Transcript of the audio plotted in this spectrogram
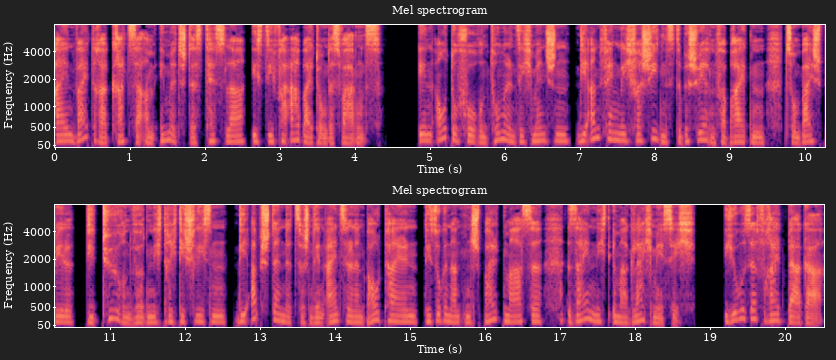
Ein weiterer Kratzer am Image des Tesla ist die Verarbeitung des Wagens. In Autoforen tummeln sich Menschen, die anfänglich verschiedenste Beschwerden verbreiten, zum Beispiel die Türen würden nicht richtig schließen, die Abstände zwischen den einzelnen Bauteilen, die sogenannten Spaltmaße, seien nicht immer gleichmäßig. Josef Reitberger,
